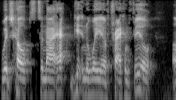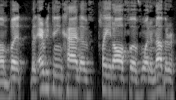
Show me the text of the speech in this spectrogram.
which helps to not ha- get in the way of track and field. Um, but but everything kind of played off of one another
